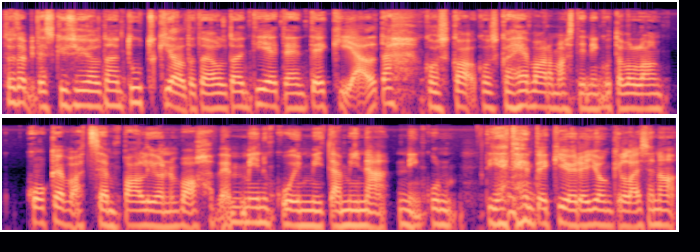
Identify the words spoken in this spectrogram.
Tota pitäisi kysyä joltain tutkijalta tai joltain tieteen tekijältä, koska, koska he varmasti niin kuin tavallaan kokevat sen paljon vahvemmin kuin mitä minä niin kuin tieteentekijöiden jonkinlaisena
